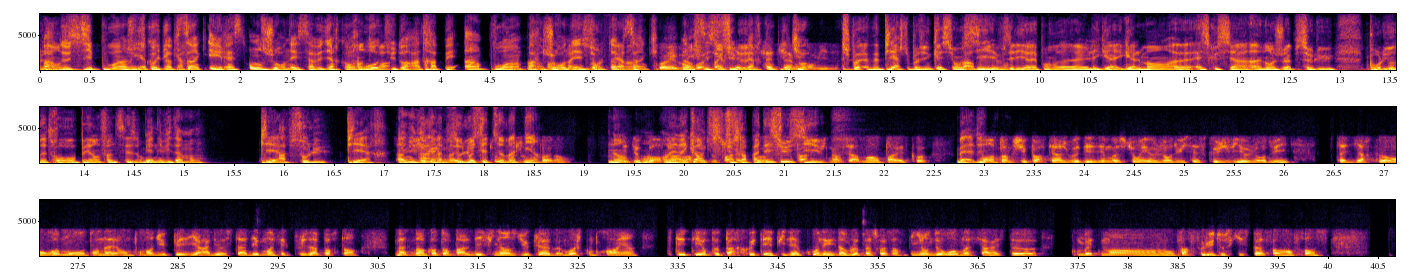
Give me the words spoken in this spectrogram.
parle de 10 points jusqu'au top 5 et il reste 11 journées. Ça veut dire qu'en gros, tu dois rattraper un point par journée sur le top 5. Hein. C'est super compliqué. Euh, Pierre, je te pose une question aussi. Vous allez y répondre, euh, les gars, également. Euh, est-ce que c'est un, enjeu absolu pour Lyon d'être européen en fin de saison? Bien évidemment. Pierre. Absolu. Pierre. Absolu, c'est de se maintenir. Non, on, est d'accord. Tu ne seras pas déçu si. Financièrement, on parlait de quoi bah, Moi, en tant que supporter, je veux des émotions et aujourd'hui, c'est ce que je vis aujourd'hui. C'est-à-dire qu'on remonte, on prend du plaisir à aller au stade, et moi, c'est le plus important. Maintenant, quand on parle des finances du club, moi, je comprends rien. Cet été, on peut pas recruter, puis d'un coup, on a une enveloppe à 60 millions d'euros. Moi, ça reste euh, complètement farfelu tout ce qui se passe en France.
